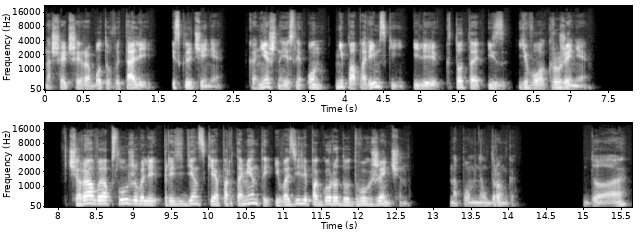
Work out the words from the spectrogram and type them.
нашедший работу в Италии – исключение. Конечно, если он не папа римский или кто-то из его окружения. Вчера вы обслуживали президентские апартаменты и возили по городу двух женщин, напомнил Дронго. Да,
